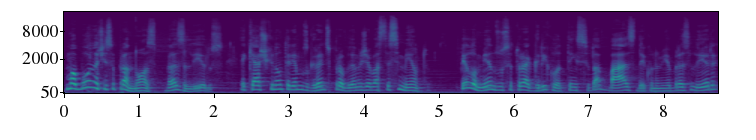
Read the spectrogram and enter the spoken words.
Uma boa notícia para nós, brasileiros, é que acho que não teremos grandes problemas de abastecimento. Pelo menos o setor agrícola tem sido a base da economia brasileira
